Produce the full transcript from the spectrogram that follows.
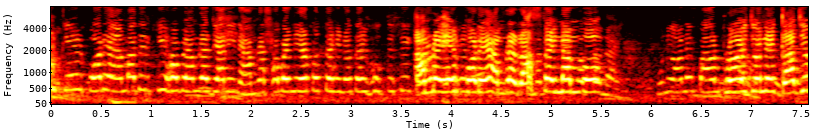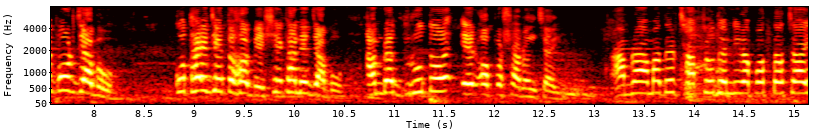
আজকের পরে আমাদের কি হবে আমরা জানি না। আমরা সবাই নিরাপত্তাহীনতায় ভুগতেছি আমরা এরপরে আমরা রাস্তায় নামবো। উনি অনেক প্রয়োজনে গাজীপুর যাব। কোথায় যেতে হবে সেখানে যাব। আমরা দ্রুত এর অপসারণ চাই। আমরা আমাদের ছাত্রদের নিরাপত্তা চাই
